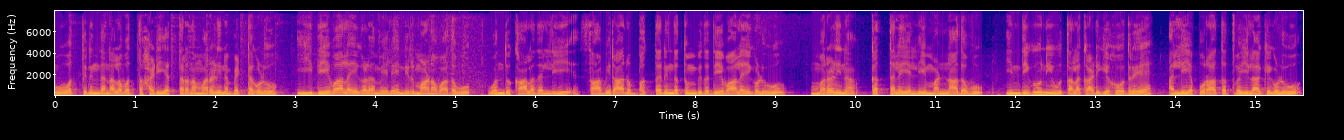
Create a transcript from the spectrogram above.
ಮೂವತ್ತರಿಂದ ನಲವತ್ತು ಅಡಿ ಎತ್ತರದ ಮರಳಿನ ಬೆಟ್ಟಗಳು ಈ ದೇವಾಲಯಗಳ ಮೇಲೆ ನಿರ್ಮಾಣವಾದವು. ಒಂದು ಕಾಲದಲ್ಲಿ ಸಾವಿರಾರು ಭಕ್ತರಿಂದ ತುಂಬಿದ ದೇವಾಲಯಗಳು ಮರಳಿನ ಕತ್ತಲೆಯಲ್ಲಿ ಮಣ್ಣಾದವು. ಇಂದಿಗೂ ನೀವು ತಲಕಾಡಿಗೆ ಹೋದರೆ ಅಲ್ಲಿಯ ಪುರಾತತ್ವ ಇಲಾಖೆಗಳು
